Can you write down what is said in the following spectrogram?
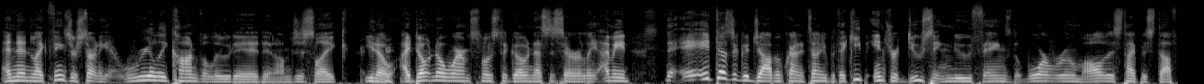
And then like things are starting to get really convoluted, and I'm just like, you know, I don't know where I'm supposed to go necessarily. I mean, the, it does a good job of kind of telling you, but they keep introducing new things, the war room, all this type of stuff,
